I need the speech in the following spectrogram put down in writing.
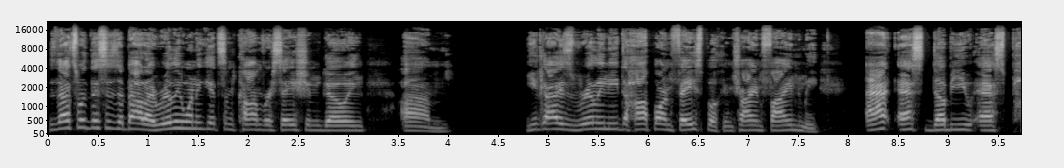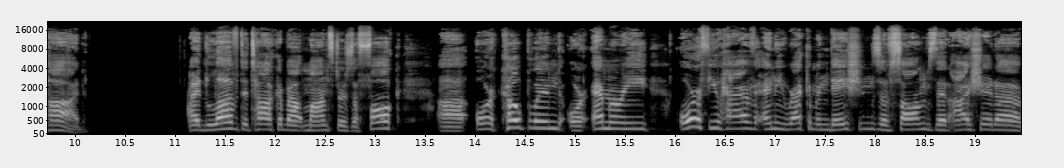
That's what this is about. I really want to get some conversation going. Um, you guys really need to hop on Facebook and try and find me at SWS Pod. I'd love to talk about Monsters of Folk, uh, or Copeland, or Emery, or if you have any recommendations of songs that I should uh,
